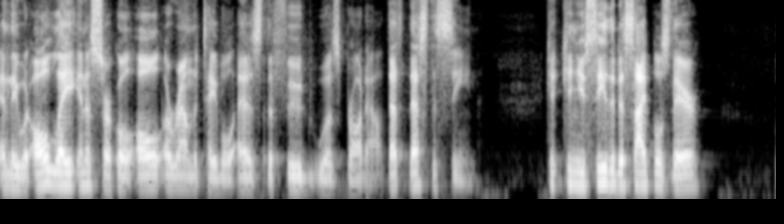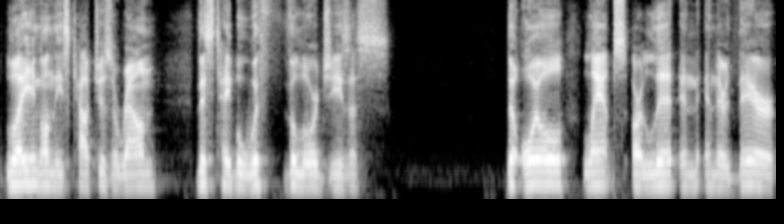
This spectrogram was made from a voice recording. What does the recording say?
and they would all lay in a circle all around the table as the food was brought out. That's, that's the scene. Can you see the disciples there laying on these couches around this table with the Lord Jesus. The oil lamps are lit and, and they're there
